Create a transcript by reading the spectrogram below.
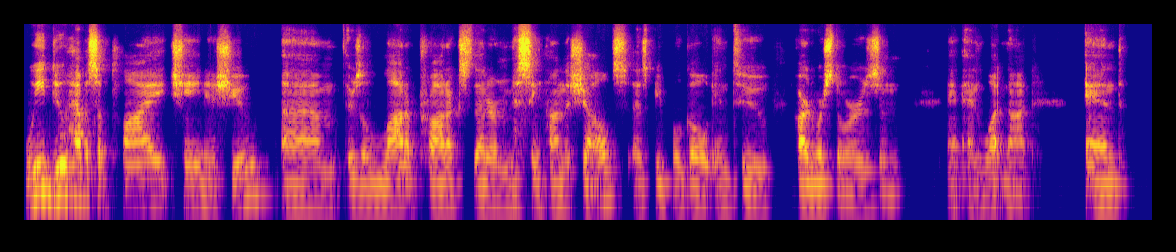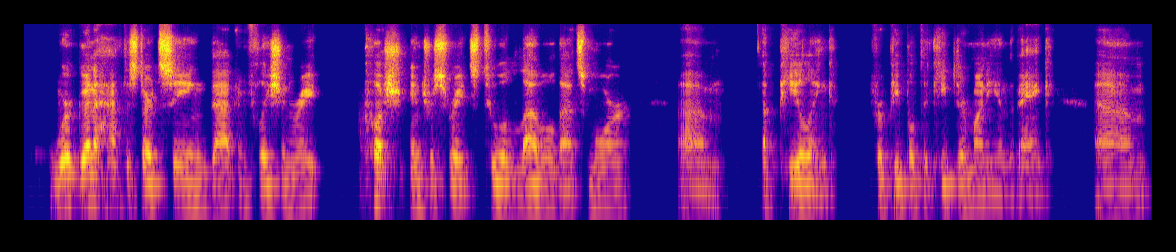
We do have a supply chain issue. Um, there's a lot of products that are missing on the shelves as people go into hardware stores and, and whatnot. And we're going to have to start seeing that inflation rate push interest rates to a level that's more um, appealing for people to keep their money in the bank. Um,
